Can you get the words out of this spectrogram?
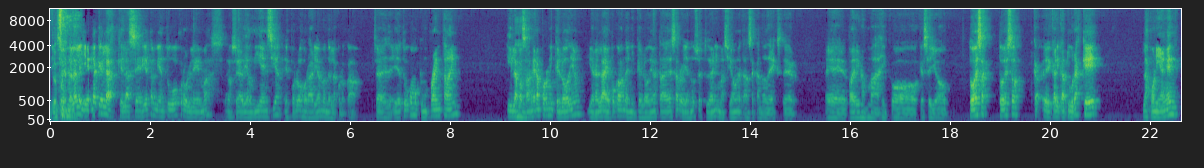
Y Entonces, cuenta la leyenda que la, que la serie también tuvo problemas, o sea, de audiencia, es por los horarios en donde la colocaba. O sea, ella tuvo como que un prime time y la Mm. pasaban era por Nickelodeon y era en la época donde Nickelodeon estaba desarrollando su estudio de animación, estaban sacando Dexter, eh, Padrinos Mágicos, qué sé yo, todas esas, todas esas eh, caricaturas que las ponían en,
